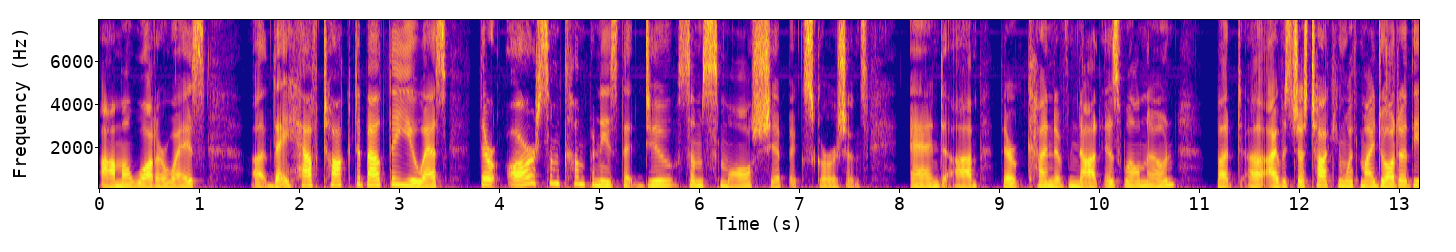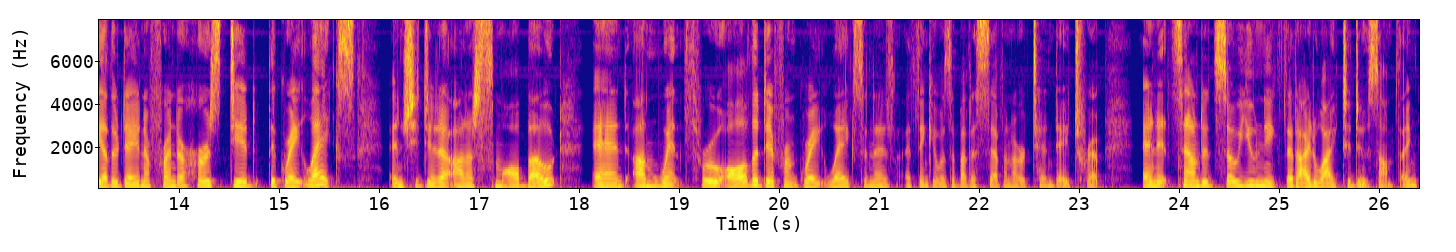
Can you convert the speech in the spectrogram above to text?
AMA Waterways. Uh, they have talked about the U.S. There are some companies that do some small ship excursions, and um, they're kind of not as well known. But uh, I was just talking with my daughter the other day, and a friend of hers did the Great Lakes, and she did it on a small boat and um, went through all the different Great Lakes. And I think it was about a seven or 10 day trip. And it sounded so unique that I'd like to do something.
